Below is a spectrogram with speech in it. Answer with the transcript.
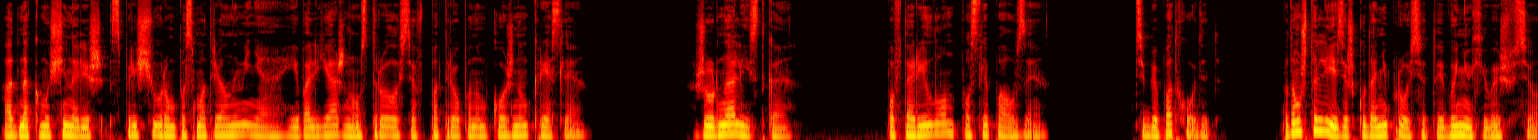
Однако мужчина лишь с прищуром посмотрел на меня и вальяжно устроился в потрепанном кожаном кресле. «Журналистка», — повторил он после паузы. «Тебе подходит, потому что лезешь, куда не просят, и вынюхиваешь все».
